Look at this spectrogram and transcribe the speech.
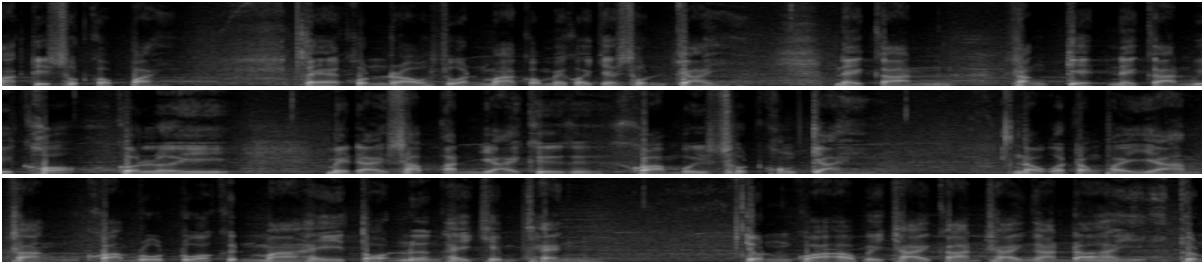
มากที่สุดก็ไป แต่คนเราส่วนมากก็ไม่ค่อยจะสนใจ ในการสังเกตในการวิเคราะห์ก็เลย ไม่ได้ทรัพย์อันใหญ่คือคือความบริสุทธิ์ของใจ เราก็ต้องพยายามสร้างความรู้ตัวขึ้นมาให้ต่อเนื่องให้เข้มแข็ง จนกว่าเอาไปใช้การใช้งานได้ จน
